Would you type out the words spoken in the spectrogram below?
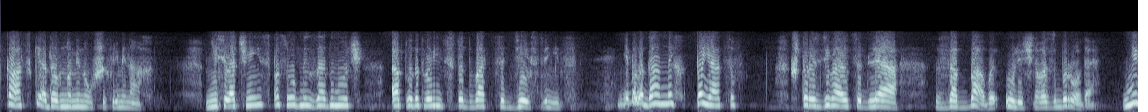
сказки о давно минувших временах, не силачей, способных за одну ночь оплодотворить сто двадцать девственниц, не балаганных паяцев, что раздеваются для забавы уличного сброда, не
